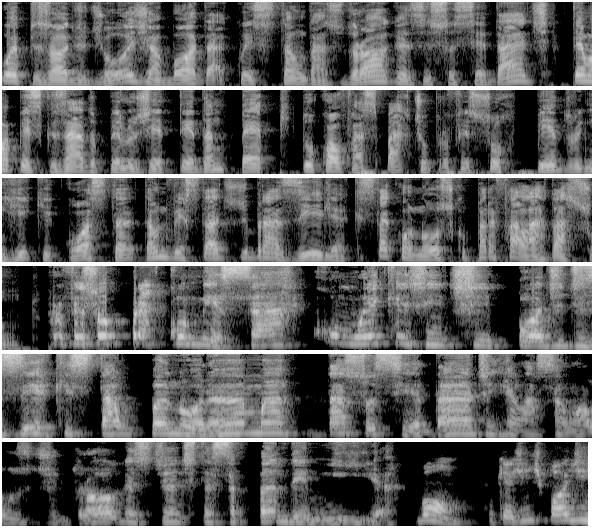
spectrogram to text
O episódio de hoje aborda a questão das drogas e sociedade, tema pesquisado pelo GT da Ampep, do qual faz parte o professor Pedro Henrique Costa, da Universidade de Brasília, que está conosco para falar do assunto. Professor, para começar, como é que a gente pode dizer que está o panorama da sociedade em relação ao uso de drogas diante dessa pandemia? Bom, o que a gente pode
